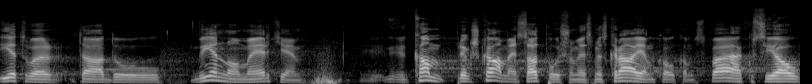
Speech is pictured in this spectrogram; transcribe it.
ietver tādu vienu no mērķiem. Kam, priekš kā mēs atpūšamies? Mēs krājam kaut kam spēkus, jau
